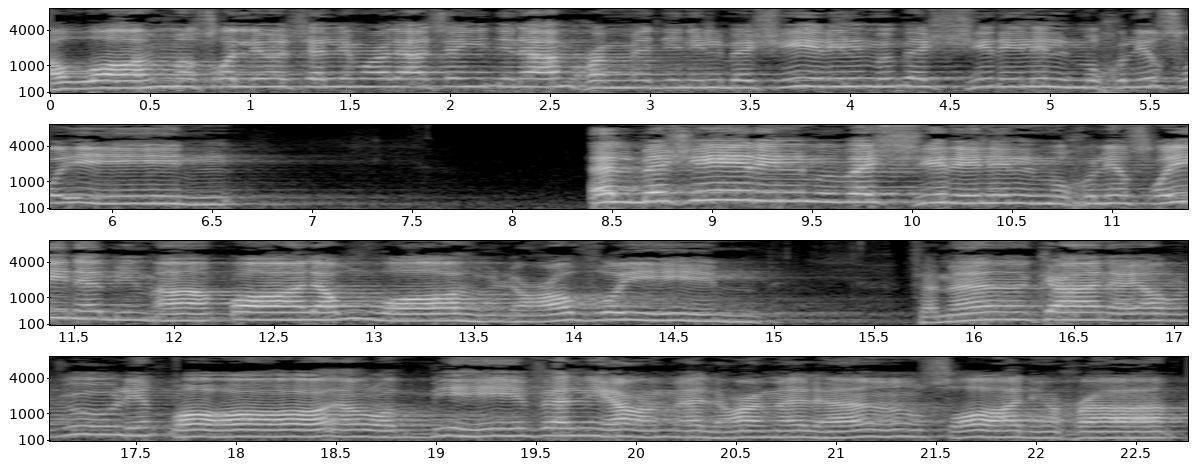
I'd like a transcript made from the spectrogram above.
اللهم صل وسلم على سيدنا محمد البشير المبشر للمخلصين البشير المبشر للمخلصين بما قال الله العظيم. فمن كان يرجو لقاء ربه فليعمل عملا صالحا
